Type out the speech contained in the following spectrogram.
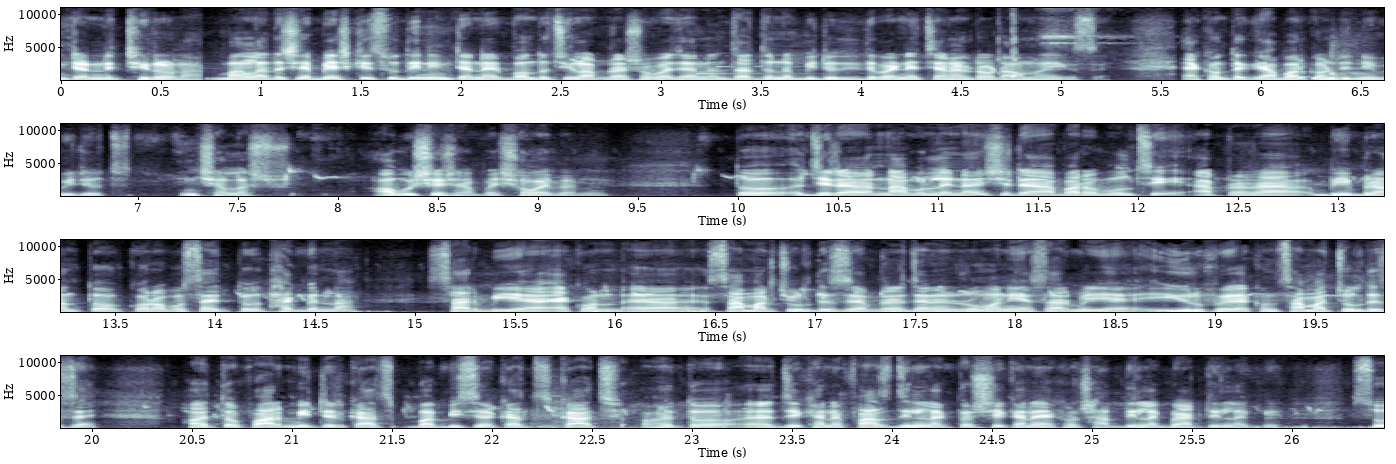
ইন্টারনেট ছিল না। বাংলাদেশে বেশ কিছুদিন ইন্টারনেট বন্ধ ছিল, আপনারা সবাই জানেন, যার জন্য ভিডিও দিতে পারিনি চ্যানেলটাও ডাউন হয়ে গেছে। এখন থেকে আবার কন্টিনিউ ভিডিও ইনশাল্লাহ, অবশ্যই সবাই সবাই পাবেন। তো যেটা না বললে নয়, সেটা আবারও বলছি, আপনারা বিভ্রান্তকর অবস্থায় তো থাকবেন না। সার্বিয়া এখন সামার চলতেছে, আপনারা জানেন, রোমানিয়া, সার্বিয়া, ইউরোপে এখন সামার চলতেছে। হয়তো পারমিটের কাজ বা বিসের কাজ কাজ, হয়তো যেখানে পাঁচ দিন লাগতো, সেখানে এখন সাত দিন লাগবে, আট দিন লাগবে। সো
